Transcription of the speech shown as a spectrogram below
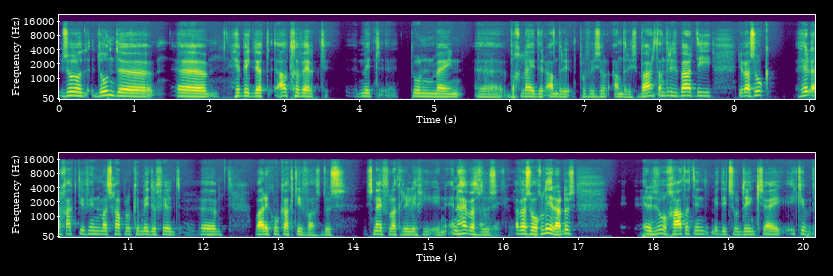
zodoende uh, heb ik dat uitgewerkt met toen mijn uh, begeleider, André, professor Andries Baart. Andries Baart die, die was ook heel erg actief in het maatschappelijke middenveld, uh, waar ik ook actief was. Dus snijvlak religie in. En hij was dus, hij was hoogleraar. Dus, en zo gaat het in, met dit soort dingen. Ik zei, ik heb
